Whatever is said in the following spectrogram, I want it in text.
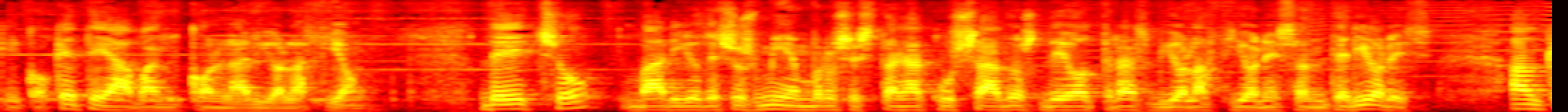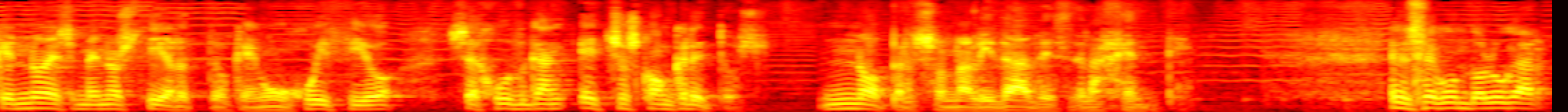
que coqueteaban con la violación. De hecho, varios de sus miembros están acusados de otras violaciones anteriores, aunque no es menos cierto que en un juicio se juzgan hechos concretos, no personalidades de la gente. En segundo lugar,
